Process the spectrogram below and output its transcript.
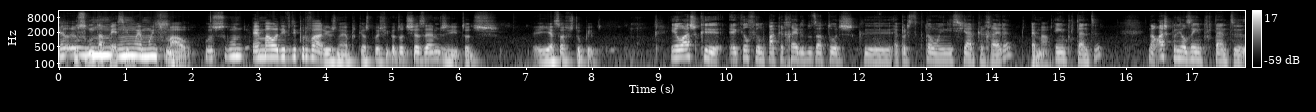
Ele- O segundo tá um- péssimo. Um é muito mau. O segundo é mau a dividir por vários, não é? Porque eles depois ficam todos chazamos e todos. E é só estúpido. Eu acho que aquele filme para a carreira dos atores que, que estão a iniciar carreira É mau. é importante. Não, acho que para eles é importante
